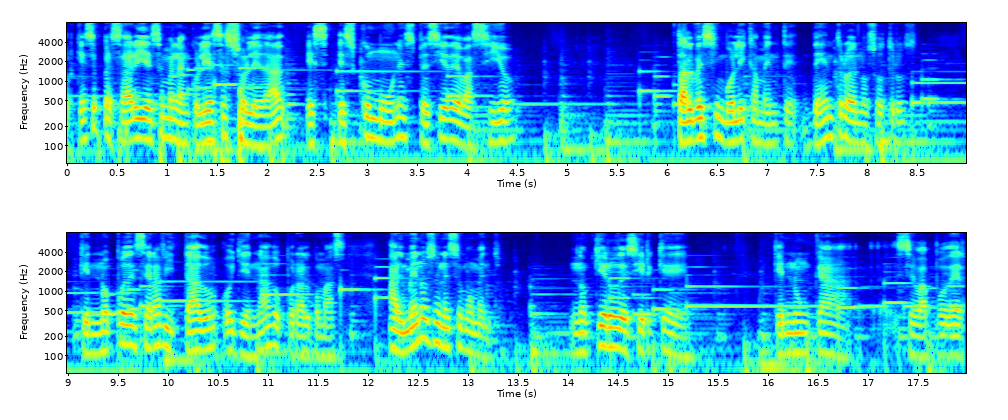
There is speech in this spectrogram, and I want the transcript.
Porque ese pesar y esa melancolía, esa soledad, es, es como una especie de vacío, tal vez simbólicamente dentro de nosotros, que no puede ser habitado o llenado por algo más, al menos en ese momento. No quiero decir que, que nunca se va a poder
